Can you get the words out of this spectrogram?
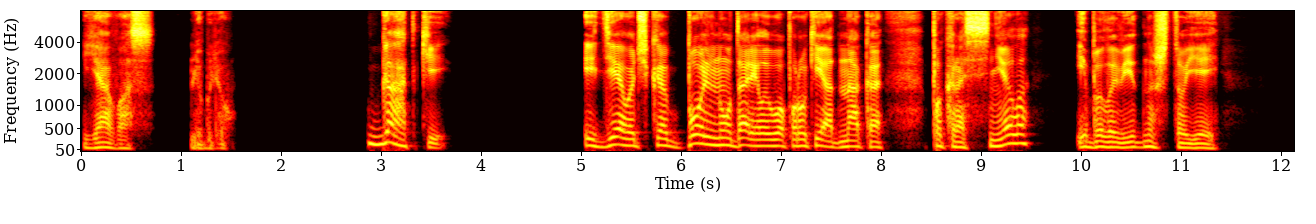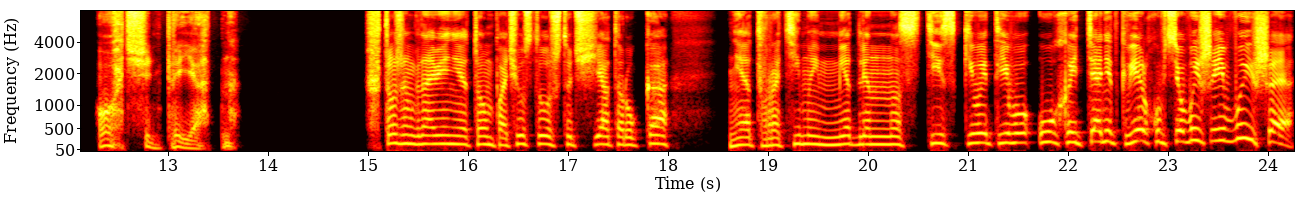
«Я вас люблю». «Гадкий!» И девочка больно ударила его по руке, однако покраснела, и было видно, что ей очень приятно. В то же мгновение Том почувствовал, что чья-то рука неотвратимо и медленно стискивает его ухо и тянет кверху все выше и выше.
